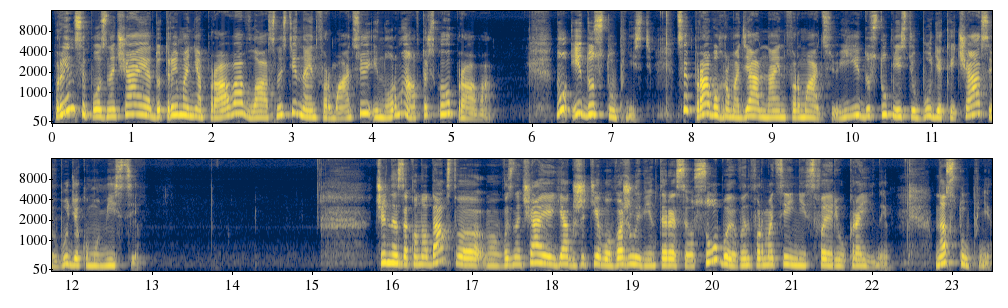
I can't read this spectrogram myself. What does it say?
принципу означає дотримання права власності на інформацію і норми авторського права. Ну і доступність. Це право громадян на інформацію, її доступність у будь-який час і в будь-якому місці. Чинне законодавство е, визначає як життєво важливі інтереси особи в інформаційній сфері України. Наступні.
